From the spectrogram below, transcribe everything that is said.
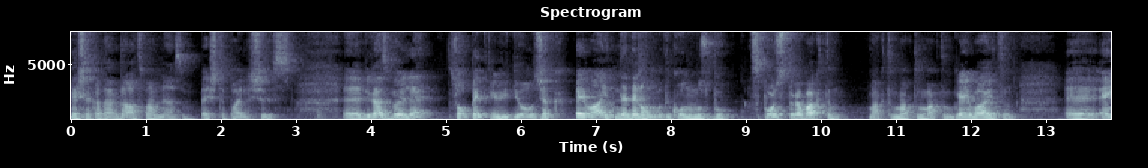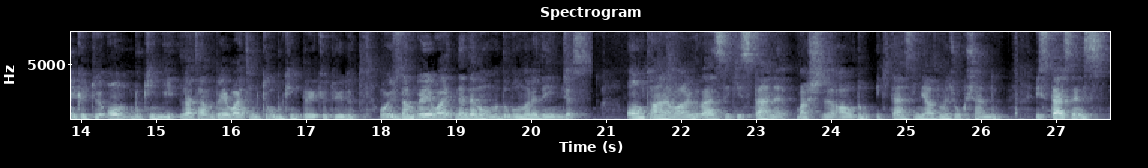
5'e kadar da atmam lazım. 5'te paylaşırız. E, biraz böyle sohbetli bir video olacak. Wyatt neden olmadı? Konumuz bu. Sportster'a baktım. Baktım baktım baktım. Bray Ee, en kötü 10 booking'i. Zaten Bray Wyatt'ın bütün bookingleri kötüydü. O yüzden Bray Wyatt neden olmadı bunlara değineceğiz. 10 tane vardı. Ben 8 tane başlığı aldım. 2 tanesini yazmaya çok üşendim. İsterseniz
